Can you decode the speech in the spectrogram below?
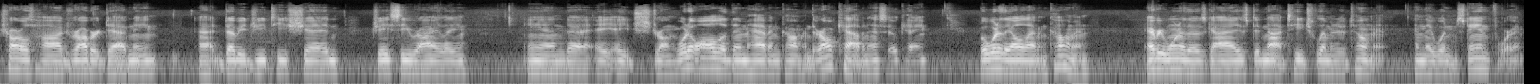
Charles Hodge, Robert Dabney, uh, W.G.T. Shedd, J.C. Riley, and uh, A.H. Strong. What do all of them have in common? They're all Calvinists, okay, but what do they all have in common? Every one of those guys did not teach limited atonement, and they wouldn't stand for it.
